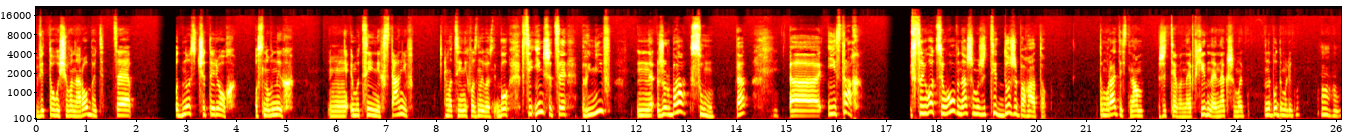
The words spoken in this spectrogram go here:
від того, що вона робить, це одно з чотирьох основних емоційних станів, емоційних важливостей. Бо всі інші це гнів, журба, сум та? Е, і страх. Всього цього в нашому житті дуже багато. Тому радість нам життєво необхідна, інакше ми не будемо людьми. Угу.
